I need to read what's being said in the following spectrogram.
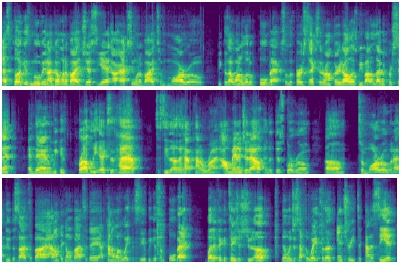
as plug is moving, I don't want to buy it just yet. I actually want to buy it tomorrow because I want a little pullback. So the first exit around $30 be about 11%. And then we can probably exit half to see the other half kind of run. I'll manage it out in the Discord room. Um, tomorrow when I do decide to buy. I don't think I'm gonna buy today. I kind of want to wait to see if we get some pullback. But if it continues to shoot up, then we'll just have to wait for the entry to kind of see it.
